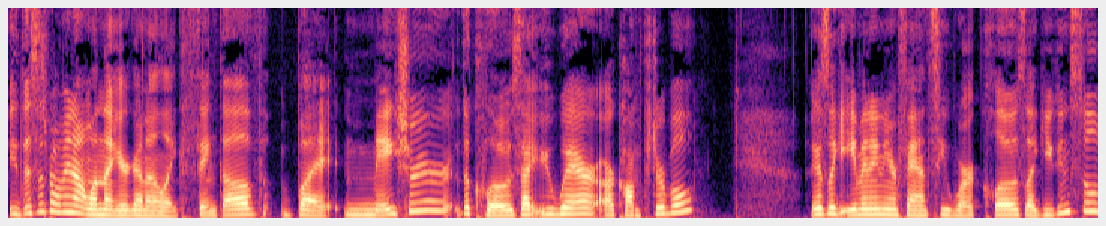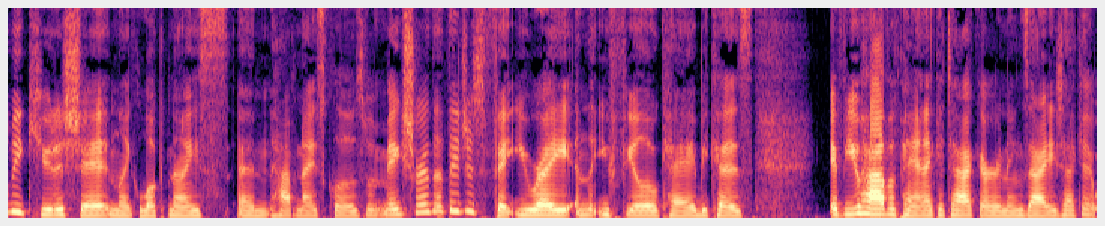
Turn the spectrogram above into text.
this is probably not one that you're going to like think of but make sure the clothes that you wear are comfortable I guess like even in your fancy work clothes, like you can still be cute as shit and like look nice and have nice clothes, but make sure that they just fit you right and that you feel okay because if you have a panic attack or an anxiety attack at,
